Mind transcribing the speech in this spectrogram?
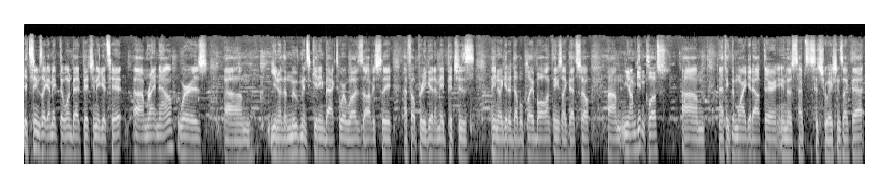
it seems like I make the one bad pitch and it gets hit um, right now, whereas, um, you know, the movement's getting back to where it was. Obviously, I felt pretty good. I made pitches, you know, I get a double play ball and things like that. So, um, you know, I'm getting close. Um, and I think the more I get out there in those types of situations like that,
